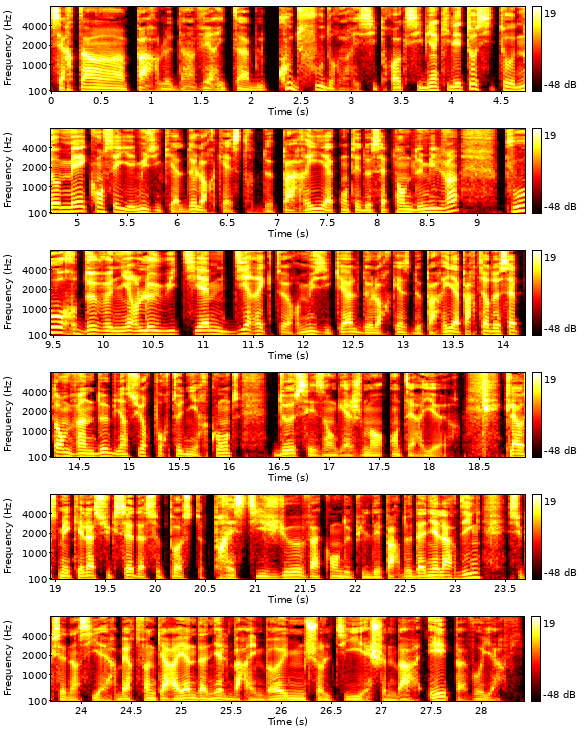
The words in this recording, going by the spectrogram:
Certains parlent d'un véritable coup de foudre réciproque, si bien qu'il est aussitôt nommé conseiller musical de l'orchestre de Paris à compter de septembre 2020 pour devenir le huitième directeur musical de l'orchestre de Paris à partir de septembre 22, bien sûr, pour tenir compte de ses engagements antérieurs. Klaus Mekela succède à ce poste prestigieux, vacant depuis le départ de Daniel Harding, succède ainsi à Herbert von Karajan, Daniel Barenboim, Scholti, Eschenbach et Pavo Jarvi.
